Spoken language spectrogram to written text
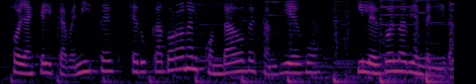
Soy Angélica Benítez, educadora en el Condado de San Diego, y les doy la bienvenida.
